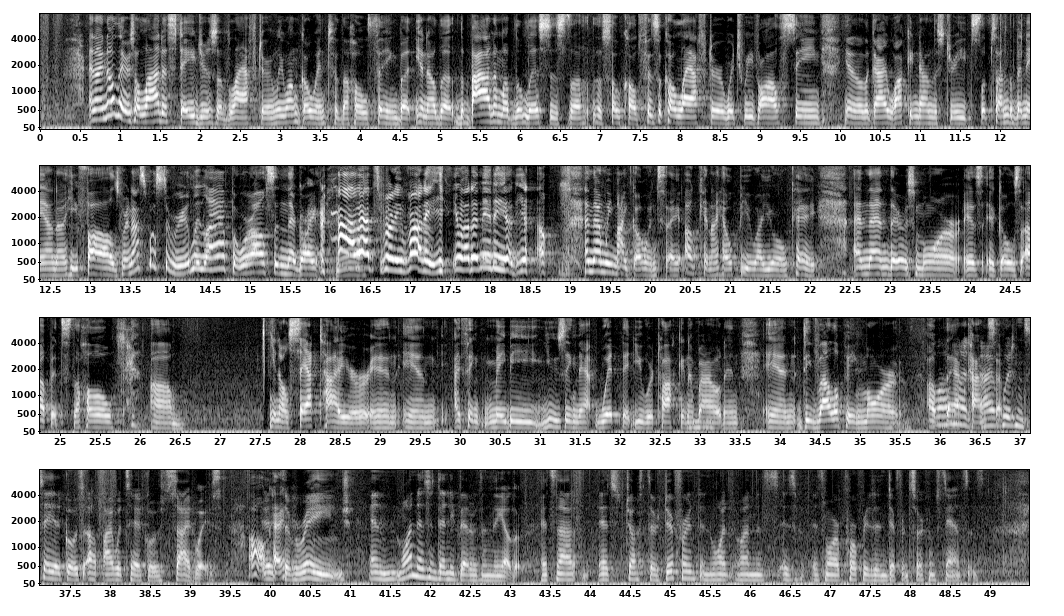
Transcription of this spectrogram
And I know there's a lot of stages of laughter, and we won't go into the whole thing, but you know, the, the bottom of the list is the, the so-called physical laughter, which we've all seen. You know, the guy walking down the street slips on the banana, he falls. We're not supposed to really laugh, but we're all sitting there going, ah, that's pretty funny. You're what an idiot, you know. And then we might go and say, oh, can I help you? Are you okay? And then there's more as it goes up. It's the whole um, you know, satire and, and I think maybe using that wit that you were talking Mm-hmm. about and, and developing more of Well, that not- concept. I wouldn't say it goes up. I would say it goes sideways. Oh, okay. It's a range, and one isn't any better than the other. It's not. It's just they're different, and one one is is, is more appropriate in different circumstances.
